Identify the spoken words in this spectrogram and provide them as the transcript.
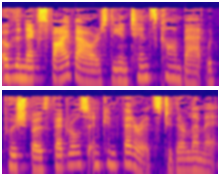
Over the next five hours, the intense combat would push both Federals and Confederates to their limit.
